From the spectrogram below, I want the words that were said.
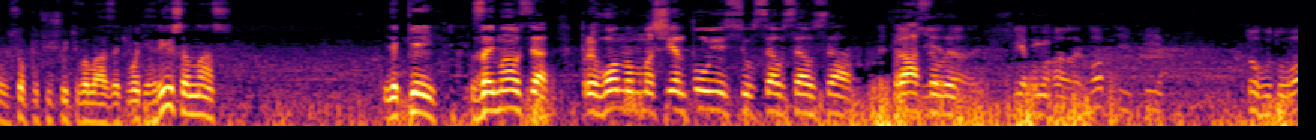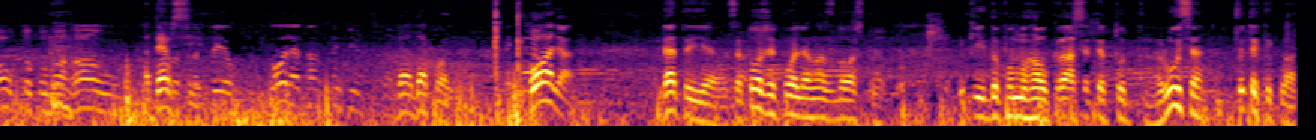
то все по чуть-чуть вилазить. От Гріша наш, який займався пригоном машин повністю, все, все, все. Красили. Є, допомагали хлопці, які хто готував, хто допомагав. А де всі? Коля там тільки. Де, де Коля? Коля! Де ти є? Це теж Коля у нас дошки, який допомагав красити тут Руся. Що ти втекла?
